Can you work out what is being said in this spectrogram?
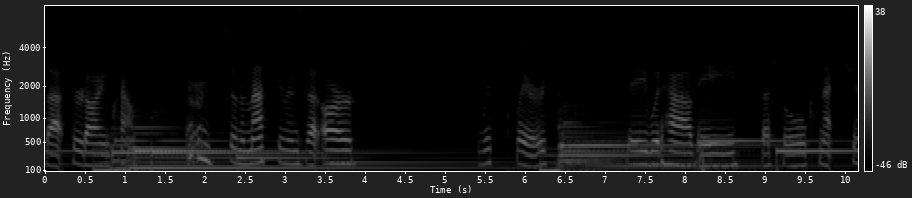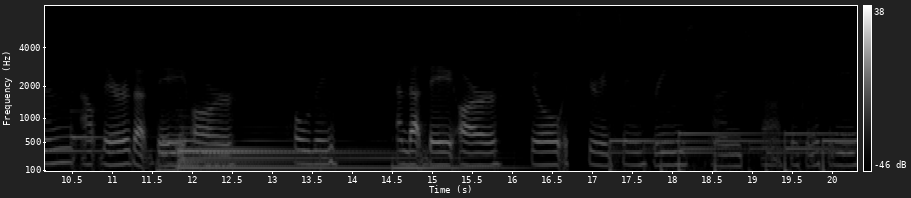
that third eye and crown. so the masculines that are with clairs, they would have a special connection out there that they are holding and that they are still experiencing dreams and uh, synchronicities.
